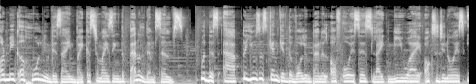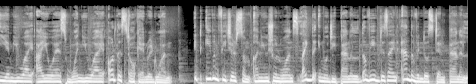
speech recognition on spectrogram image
or make a whole new design by customizing the panel themselves. With this app, the users can get the volume panel of OSs like MIUI, Oxygen OS, EMUI, iOS, One UI or the stock Android one. It even features some unusual ones like the emoji panel, the wave design and the Windows 10 panel.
